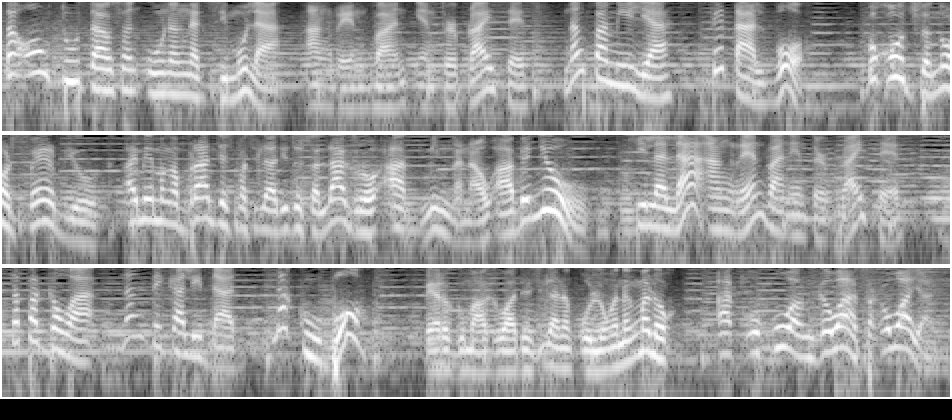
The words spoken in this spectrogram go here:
Taong 2001 nang nagsimula ang Renvan Enterprises ng pamilya Fetalvo. Bukod sa North Fairview, ay may mga branches pa sila dito sa Lagro at Mindanao Avenue. Kilala ang Renvan Enterprises sa paggawa ng dekalidad na kubo. Pero gumagawa din sila ng kulungan ng manok at upuang gawa sa kawayan.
